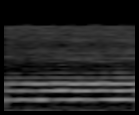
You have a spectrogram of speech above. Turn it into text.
Oh.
